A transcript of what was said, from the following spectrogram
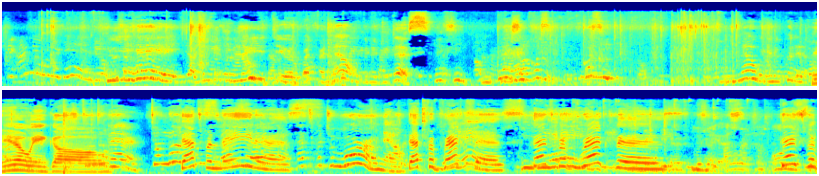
She, I know where it is. Hey, yeah, you, I know you do, but for now we're gonna do this. Let's see. Okay. Now we're gonna put it up There we go. there. Don't look. That's for That's ladies. That's for tomorrow now. That's for breakfast. That's for breakfast. That's for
